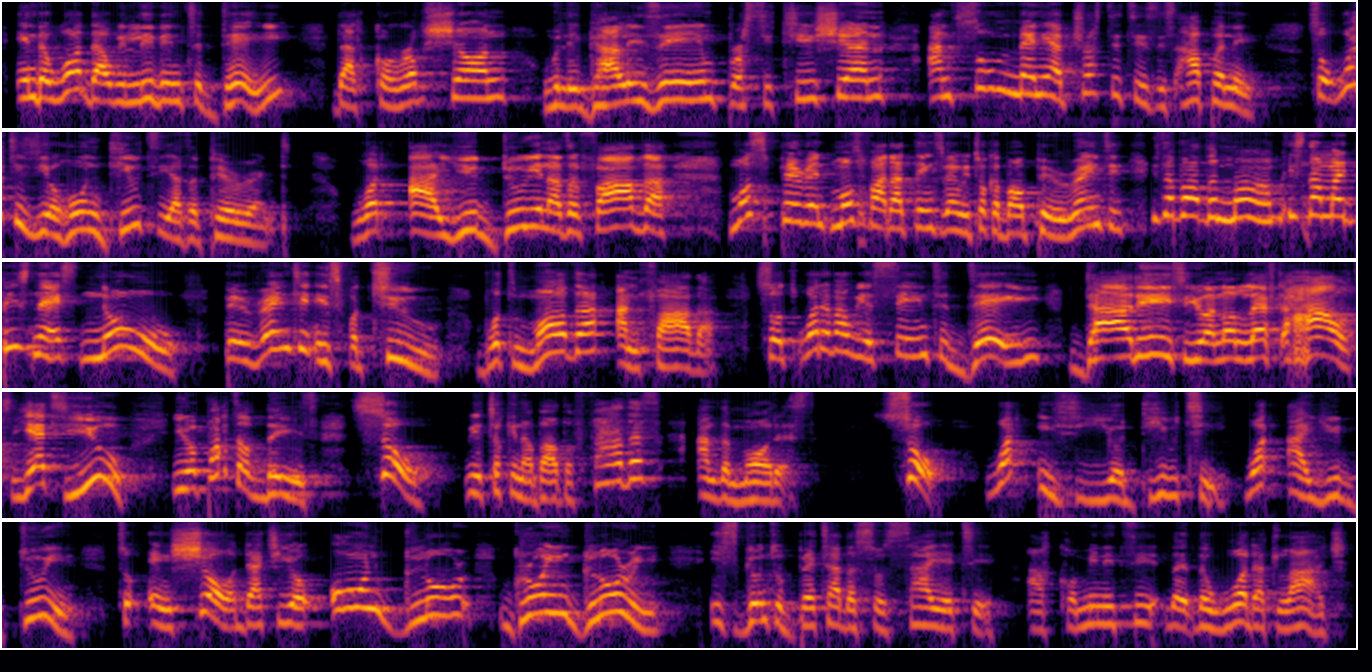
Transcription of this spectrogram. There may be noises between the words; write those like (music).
In the world that we live in today, that corruption, legalism, prostitution, and so many atrocities is happening. So, what is your own duty as a parent? What are you doing as a father? Most parent, most father thinks when we talk about parenting, it's about the mom. It's not my business. No, parenting is for two, both mother and father. So whatever we are saying today, daddies, you are not left out. Yes, you, you're part of this. So we're talking about the fathers and the mothers. So what is your duty? What are you doing to ensure that your own glory, growing glory is going to better the society, our community, the, the world at large?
